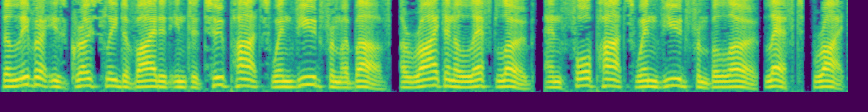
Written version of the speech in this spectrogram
The liver is grossly divided into two parts when viewed from above, a right and a left lobe, and four parts when viewed from below left, right,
